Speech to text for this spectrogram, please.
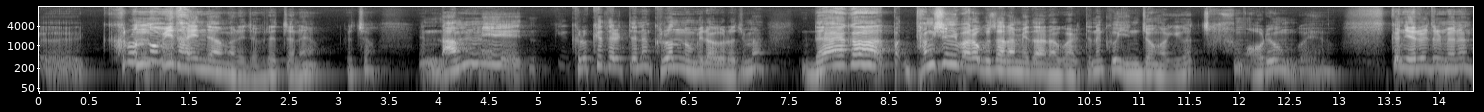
어, 그런 놈이 다 있냐 말이죠. 그랬잖아요. 그렇죠? 남이 그렇게 될 때는 그런 놈이라 그러지만 내가 당신이 바로 그 사람이다라고 할 때는 그 인정하기가 참 어려운 거예요. 그러니까 예를 들면은 어,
